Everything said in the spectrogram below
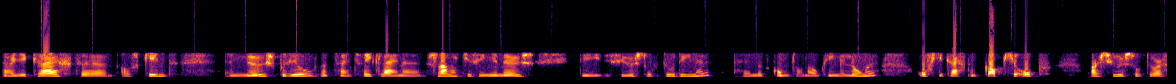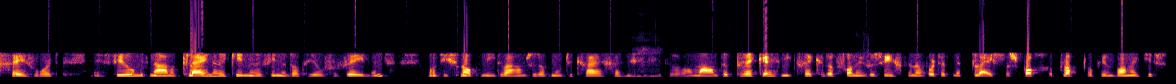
Nou, je krijgt uh, als kind een neusbril. Dat zijn twee kleine slangetjes in je neus die zuurstof toedienen. En dat komt dan ook in je longen. Of je krijgt een kapje op waar zuurstof doorgegeven wordt. En veel, met name kleinere kinderen, vinden dat heel vervelend. Want die snappen niet waarom ze dat moeten krijgen. Dus die zitten er allemaal aan te trekken. Die trekken dat van hun gezicht. En dan wordt het met pleisters vastgeplakt op hun wangetjes.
